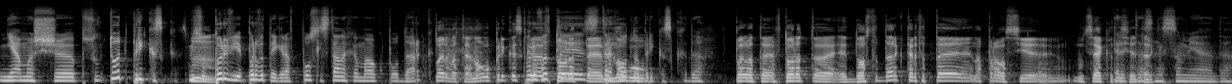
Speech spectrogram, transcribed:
нямаш... То е приказка. В смисъл, М. първия, първата игра, после станаха малко по-дарк. Първата е много приказка, Първата втората е е, страхотна много... приказка, да. Първата е, втората е доста дарк, третата е направо си е от всякъде си е дарк. не съм я, да,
